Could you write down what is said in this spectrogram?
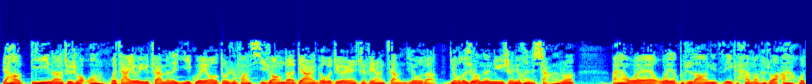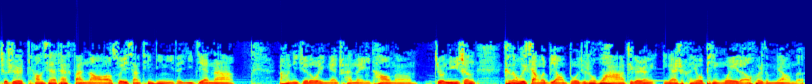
然后第一呢，就是说，哇，我家有一个专门的衣柜哦，都是放西装的。第二个，我这个人是非常讲究的。有的时候那女生就很傻，她说，哎呀，我也我也不知道，你自己看嘛。她说，哎，我就是挑起来太烦恼了，所以想听听你的意见呐。然后你觉得我应该穿哪一套呢？就女生可能会想的比较多，就是哇，这个人应该是很有品味的，或者怎么样的，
